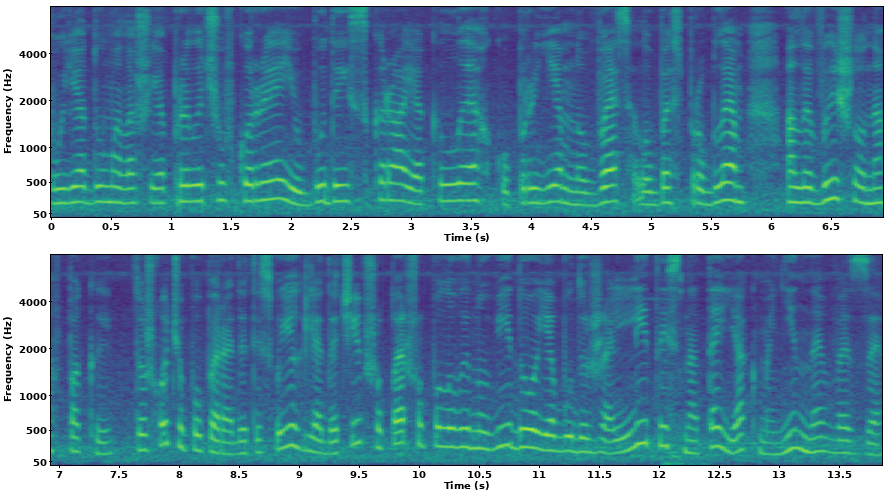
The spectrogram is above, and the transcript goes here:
бо я думала, що я прилечу в Корею, буде іскра, як легко, приємно, весело, без проблем, але вийшло навпаки. Тож хочу попередити своїх глядачів, що першу половину відео я буду жалітись на те, як мені не везе.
